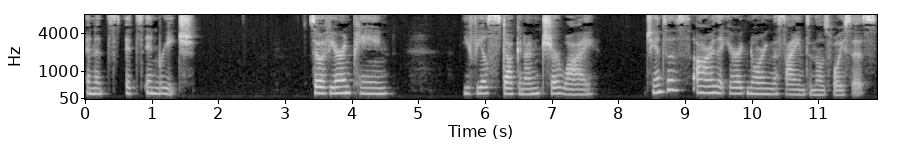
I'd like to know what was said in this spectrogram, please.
and it's it's in reach. So if you're in pain, you feel stuck and unsure why, chances are that you're ignoring the signs in those voices.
